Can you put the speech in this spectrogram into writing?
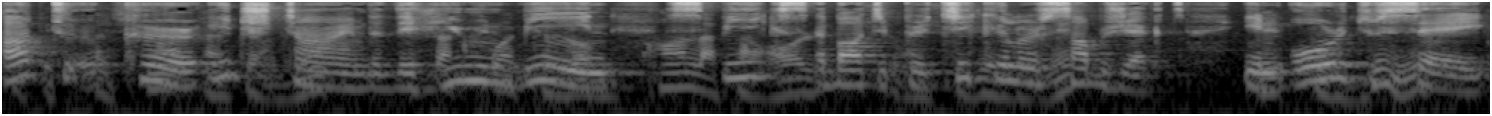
ought to occur each time that the human being speaks about a particular subject in order to say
